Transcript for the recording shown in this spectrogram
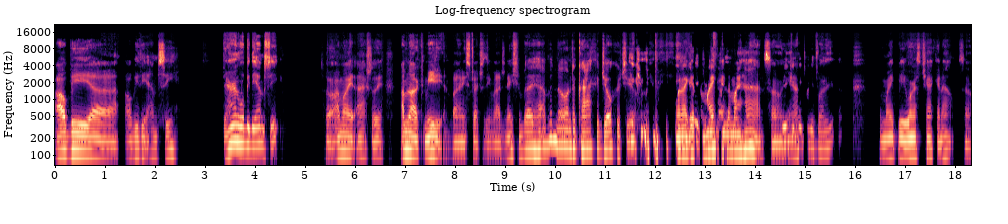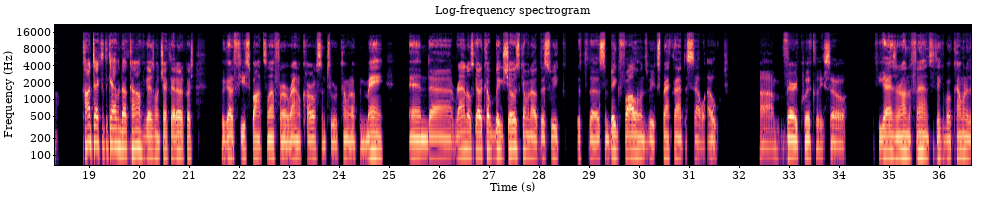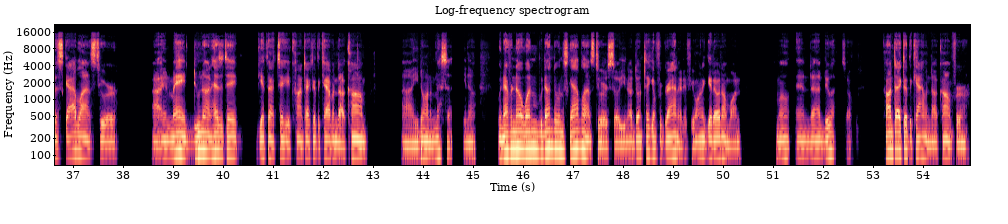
I'll be uh I'll be the MC. Darren will be the MC. So I might actually I'm not a comedian by any stretch of the imagination, but I have been known to crack a joke or two be, when I get the mic funny. into my hand. So You yeah, pretty funny. it might be worth checking out. So contact at thecabin.com if you guys want to check that out. Of course, we got a few spots left for our Randall Carlson tour coming up in May. And uh, Randall's got a couple big shows coming out this week with uh, some big followings. We expect that to sell out um, very quickly. So if you guys are on the fence, think about coming to the Scablands tour uh, in May, do not hesitate. Get that ticket. Contact at thecabin.com. Uh, you don't want to miss it. You know, we never know when we're done doing the Scablands tours. So, you know, don't take them for granted. If you want to get out on one, come out and uh, do it. So, contact at thecabin.com for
